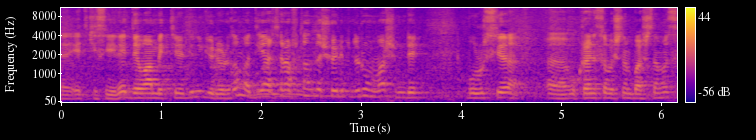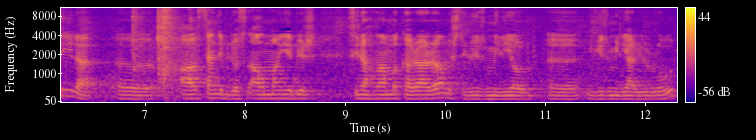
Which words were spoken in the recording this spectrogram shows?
e, etkisiyle devam ettirildiğini görüyoruz ama diğer taraftan da şöyle bir durum var. Şimdi bu Rusya e, Ukrayna Savaşı'nın başlamasıyla e, sen de biliyorsun Almanya bir silahlanma kararı almıştı 100 milyar e, 100 milyar euroluk.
